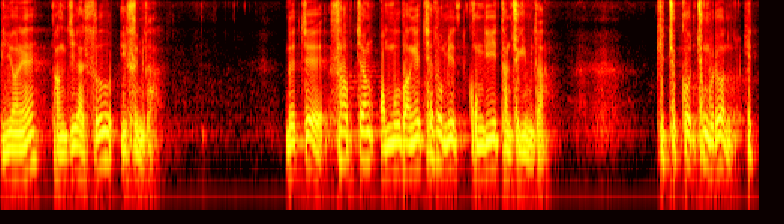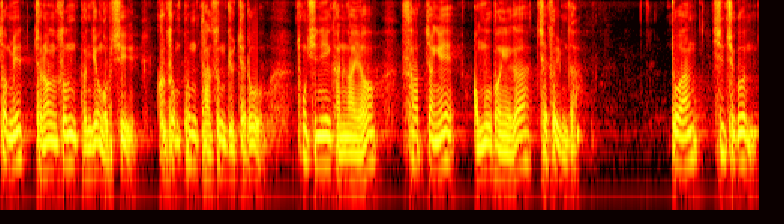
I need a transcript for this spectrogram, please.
미연에 방지할 수 있습니다. 넷째, 사업장 업무방해 최소 및 공기 단축입니다. 기축 건축물은 히터 및 전원선 변경 없이 구성품 단순 교체로 통신이 가능하여 사업장의 업무 방해가 최소입니다. 또한 신축은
